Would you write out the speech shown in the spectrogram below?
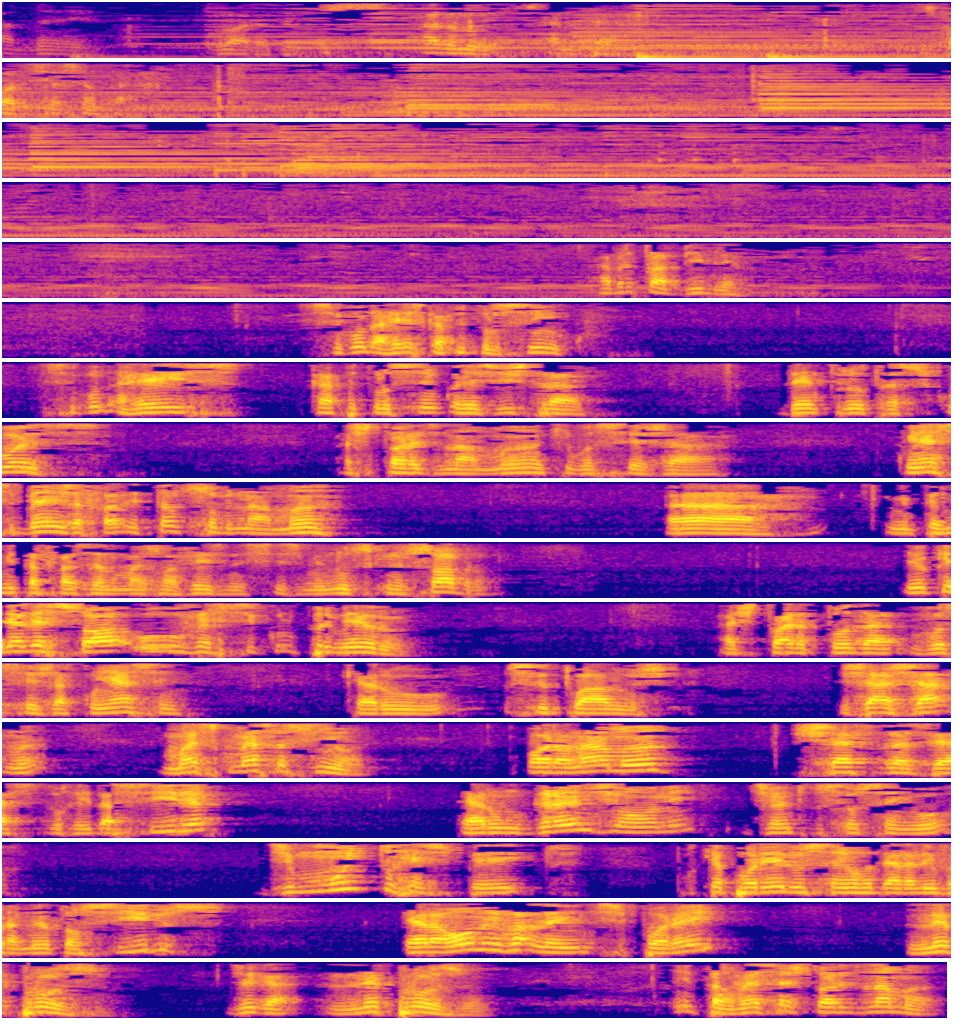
Amém. Glória a Deus. Aleluia. Está em pé. Vocês podem se assentar. Abre tua Bíblia. Segunda Reis, capítulo 5. Segunda Reis, capítulo 5, registra, dentre outras coisas, a história de Naamã, que você já conhece bem, já falei tanto sobre Naamã. Ah, me permita fazê-lo mais uma vez nesses minutos que nos sobram. Eu queria ler só o versículo primeiro. A história toda vocês já conhecem. Quero situá-los já já, né? Mas começa assim, ó. Ora, Naamã, chefe do exército do rei da Síria, era um grande homem diante do seu senhor, de muito respeito, porque por ele o Senhor dera livramento aos sírios. Era homem valente, porém leproso. Diga, leproso. Então, essa é a história de Naamã.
